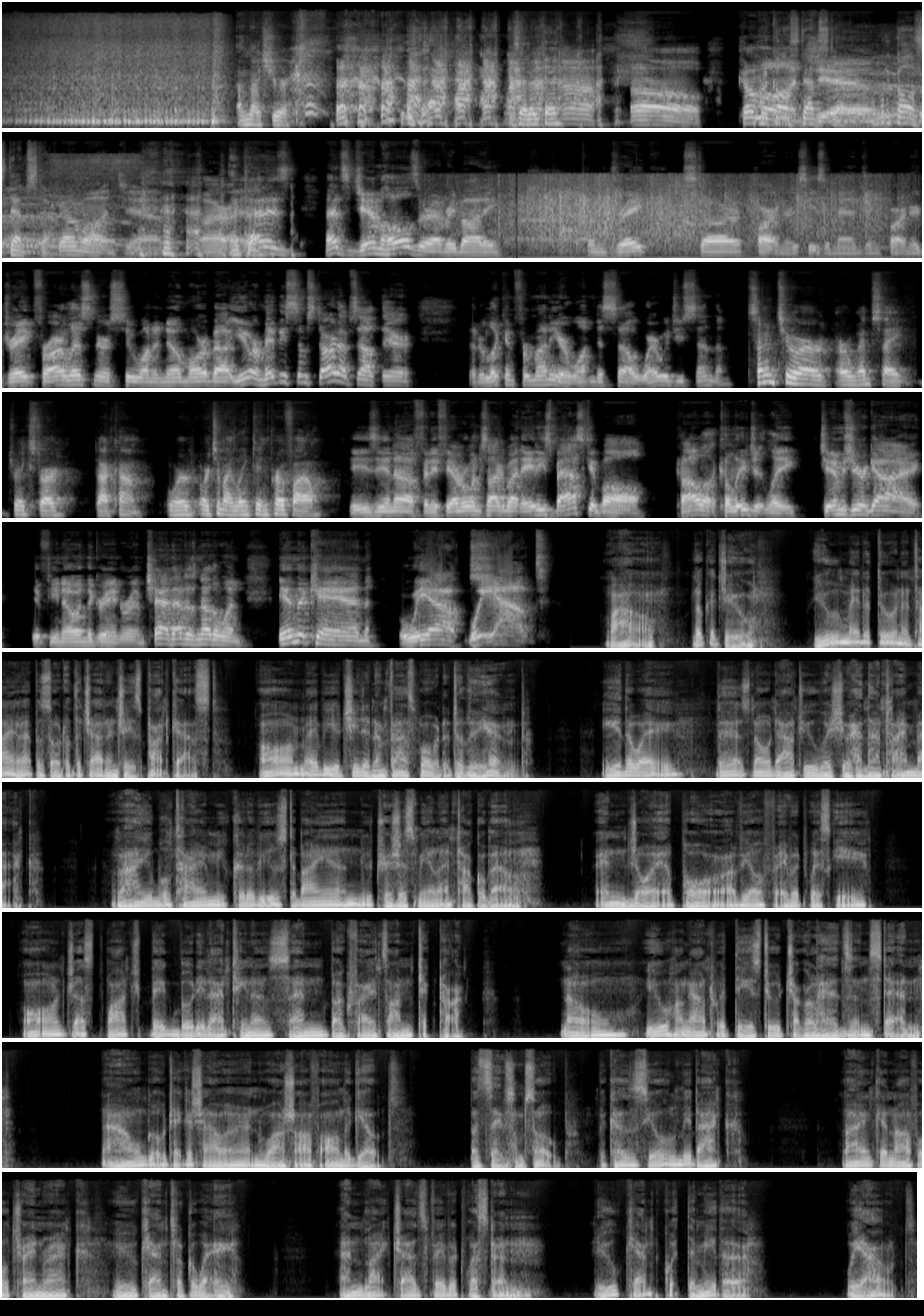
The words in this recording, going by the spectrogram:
I'm not sure. Is that okay? oh, come I'm going to call on, Stepstone. Jim. I'm going to call Stepstone. Come on, Jim. All right, Okay. that is that's Jim Holzer, everybody, from Drake Star Partners. He's a managing partner. Drake, for our listeners who want to know more about you, or maybe some startups out there that are looking for money or wanting to sell, where would you send them? Send them to our, our website, drakestar.com, or, or to my LinkedIn profile. Easy enough. And if you ever want to talk about 80s basketball, coll- collegiately, Jim's your guy. If you know in the green room, Chad, that is another one in the can. We out. We out. Wow, look at you. You made it through an entire episode of the Chad and Cheese podcast. Or maybe you cheated and fast forwarded to the end. Either way, there's no doubt you wish you had that time back. Valuable time you could have used to buy a nutritious meal at Taco Bell, enjoy a pour of your favorite whiskey, or just watch big booty Latinas and bug fights on TikTok. No, you hung out with these two chuckleheads instead. Now go take a shower and wash off all the guilt. But save some soap, because you'll be back. Like an awful train wreck, you can't look away. And like Chad's favorite Western, you can't quit them either. We out.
